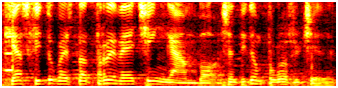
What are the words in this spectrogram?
che ha scritto questa Tre veci in gambo. Sentite un po' cosa succede.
